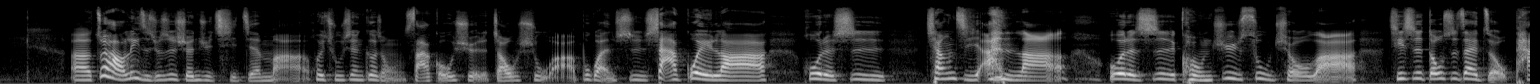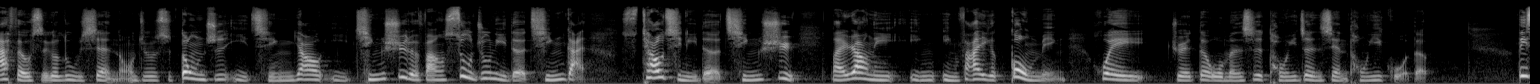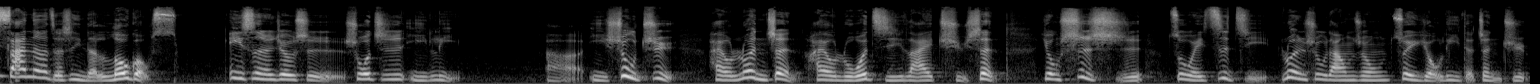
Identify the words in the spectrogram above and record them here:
呃，最好的例子就是选举期间嘛，会出现各种撒狗血的招数啊，不管是下跪啦，或者是枪击案啦，或者是恐惧诉求啦。其实都是在走 pathos 这个路线哦，就是动之以情，要以情绪的方诉诸你的情感，挑起你的情绪，来让你引引发一个共鸣，会觉得我们是同一阵线、同一国的。第三呢，则是你的 logos，意思呢就是说之以理，呃，以数据、还有论证、还有逻辑来取胜，用事实。作为自己论述当中最有力的证据，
